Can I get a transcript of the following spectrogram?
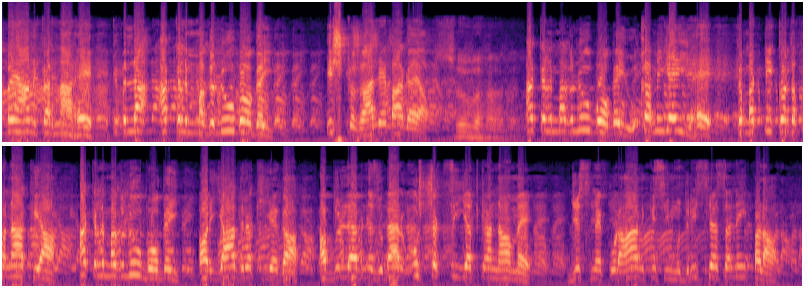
बयान करना है कि बिल्ला अकल मगलूब हो गई। इश्क गालिब आ गया। अकल मगलूब हो गई। हुक्म यही है कि मट्टी को दफना किया। अकल मगलूब हो गई। और याद रखिएगा अब्दुल्ला बिन जुबैर उस शख्सियत का नाम है जिसने कुरान किसी मुदरिसे से नहीं पढ़ा।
